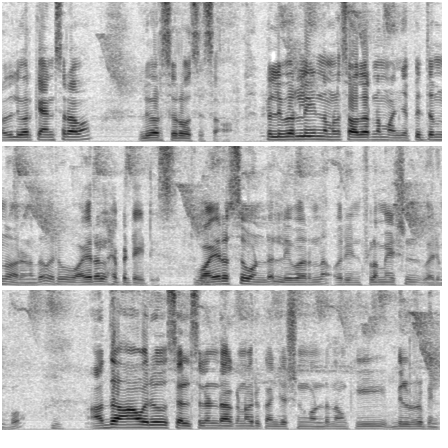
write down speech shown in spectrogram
അത് ലിവർ ക്യാൻസർ ആവാം ലിവർ സിറോസിസ് ആവാം. ഇപ്പോൾ ലിവറിൽ നമ്മൾ സാധാരണ മഞ്ഞപ്പിത്തം എന്ന് പറയുന്നത് ഒരു വൈറൽ ഹെപ്പറ്റൈറ്റിസ്. വൈറസ് കൊണ്ട് ലിവറിന് ഒരു ഇൻഫ്ലമേഷൻ വരുമ്പോൾ അത് ആ ഒരു സെൽസിലുണ്ടാക്കുന്ന ഒരു കഞ്ചഷൻ കൊണ്ട് നമുക്ക് ഈ ബിൽറുബിൻ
